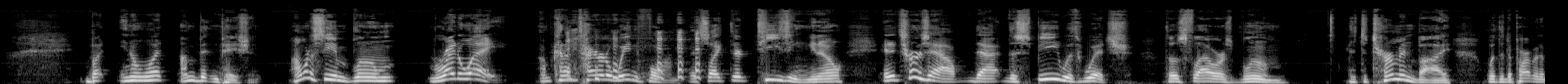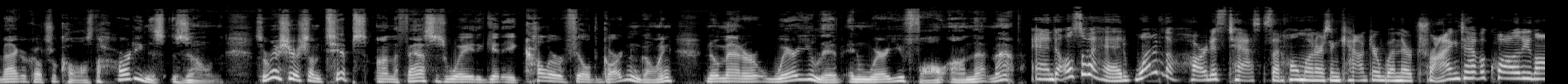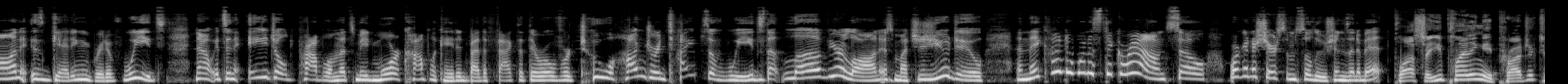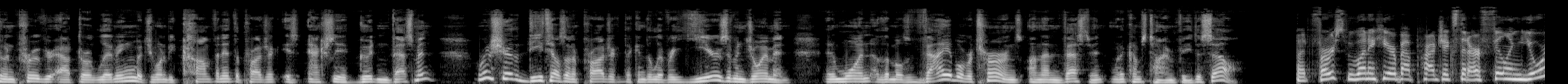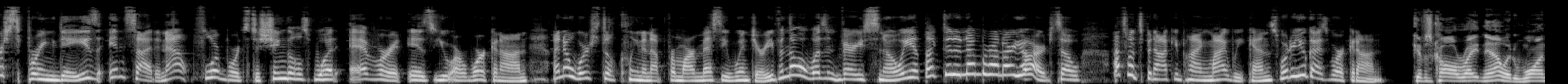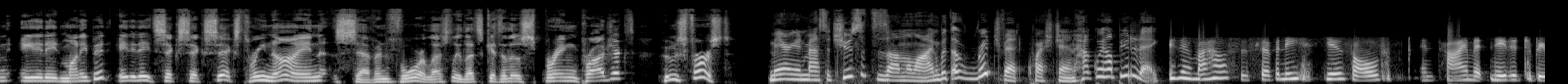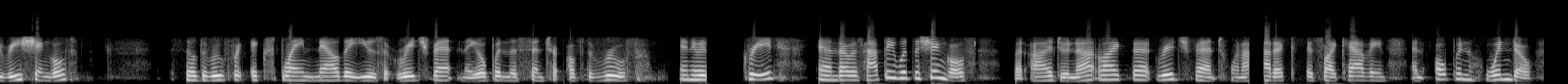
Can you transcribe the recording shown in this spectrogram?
But you know what? I'm a bit impatient. I want to see them bloom right away. I'm kind of tired of waiting for them. It's like they're teasing, you know? And it turns out that the speed with which those flowers bloom is determined by what the Department of Agriculture calls the hardiness zone. So we're going to share some tips on the fastest way to get a color filled garden going, no matter where you live and where you fall on that map. And also ahead, one of the hardest tasks that homeowners encounter when they're trying to have a quality lawn is getting rid of weeds. Now, it's an age-old problem that's made more complicated by the fact that there are over 200 types of weeds that love your lawn as much as you do, and they kind of want to stick around. So we're going to share some solutions in a bit. Plus, are you planning a project to improve your outdoor living, but you want to be confident the project is actually a good investment? We're going to share the details on a project that can deliver years of enjoyment and one of the most valuable returns on that investment when it comes time for you to sell. But first, we want to hear about projects that are filling your spring days inside and out, floorboards to shingles, whatever it is you are working on. I know we're still cleaning up from our messy winter. Even though it wasn't very snowy, it like did a number on our yard. So that's what's been occupying my weekends. What are you guys working on? Give us a call right now at 1-888-MONEY-PIT, 888-666-3974. Leslie, let's get to those spring projects. Who's first? Marion, Massachusetts is on the line with a ridge vent question. How can we help you today? You know, my house is 70 years old. In time, it needed to be reshingled. So the roofer explained now they use a ridge vent and they open the center of the roof. Anyway, agreed, and I was happy with the shingles, but I do not like that ridge vent when I'm attic. It's like having an open window.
